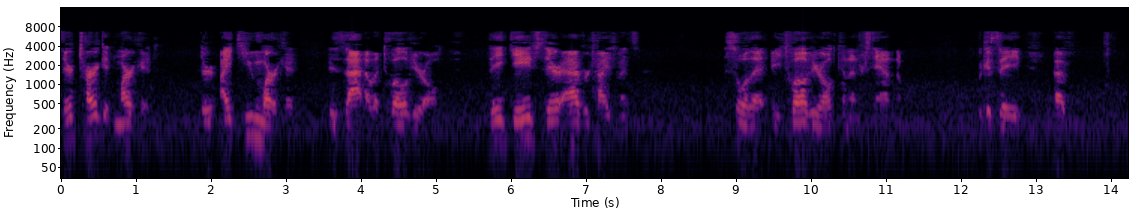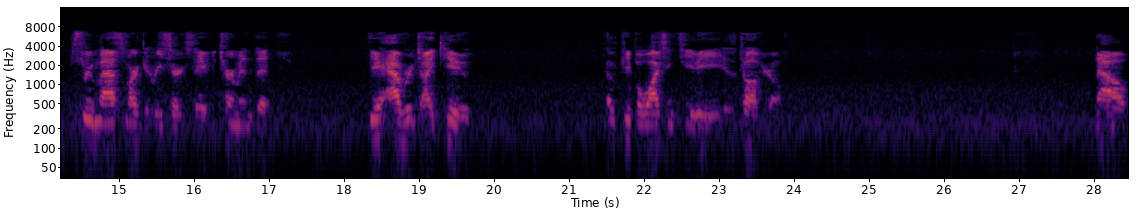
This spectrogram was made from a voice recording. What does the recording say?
their target market, their IQ market, is that of a 12 year old. They gauge their advertisements so that a 12 year old can understand them. Because they have, through mass market research, they've determined that the average IQ of people watching TV is a 12 year old. Now,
